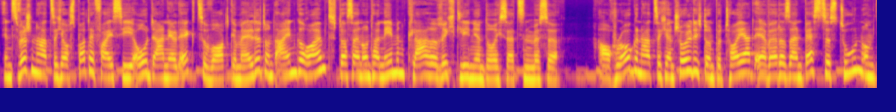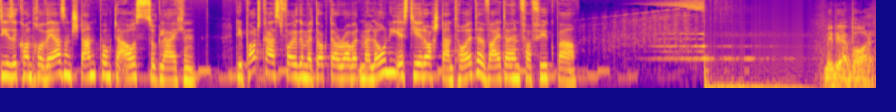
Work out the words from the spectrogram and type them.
Inzwischen hat sich auch Spotify-CEO Daniel Eck zu Wort gemeldet und eingeräumt, dass sein Unternehmen klare Richtlinien durchsetzen müsse. Auch Rogan hat sich entschuldigt und beteuert, er werde sein Bestes tun, um diese kontroversen Standpunkte auszugleichen. Die Podcast-Folge mit Dr. Robert Maloney ist jedoch Stand heute weiterhin verfügbar. Maybe I bought it.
